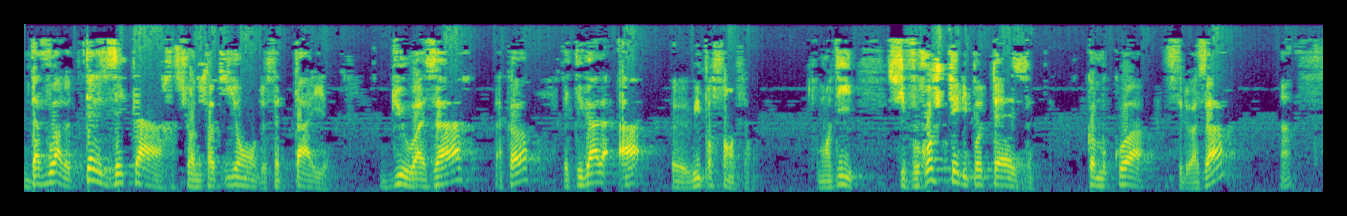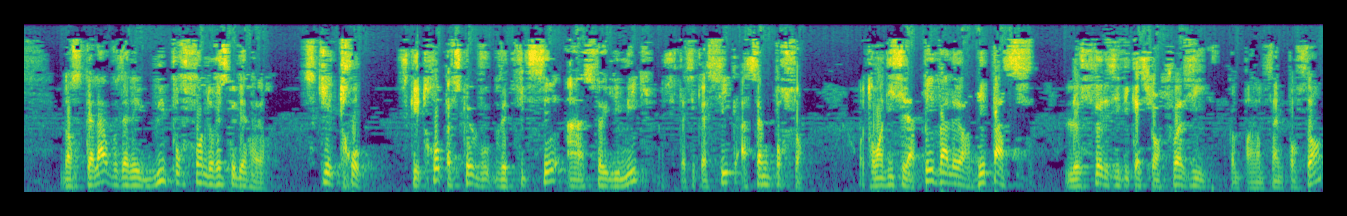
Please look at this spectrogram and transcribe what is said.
d'avoir de tels écarts sur un échantillon de cette taille dû au hasard, d'accord, est égal à 8% euh, environ. Autrement dit, si vous rejetez l'hypothèse comme quoi c'est le hasard, hein, dans ce cas-là, vous avez 8% de risque d'erreur, ce qui est trop. Ce qui est trop parce que vous, êtes fixé à un seuil limite, c'est assez classique, à 5%. Autrement dit, si la p-valeur dépasse le seuil de signification choisi, comme par exemple 5%,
